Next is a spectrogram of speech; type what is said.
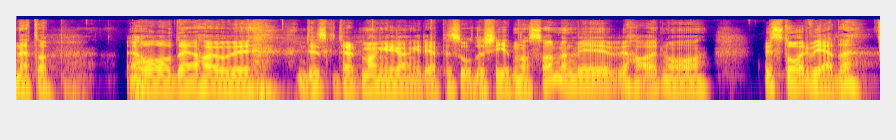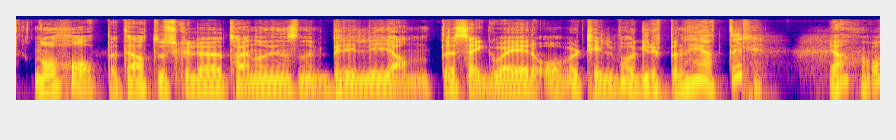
nettopp. Ja. Og det har jo vi diskutert mange ganger i episoder siden også, men vi, vi har nå Vi står ved det. Nå håpet jeg at du skulle ta en av dine sånne briljante segwayer over til hva gruppen heter. Ja, å,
